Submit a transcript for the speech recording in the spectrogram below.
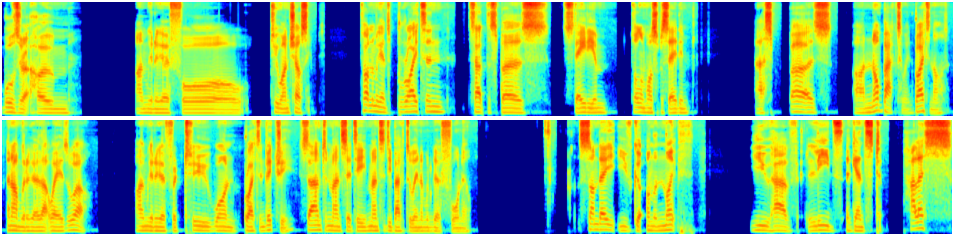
Wolves are at home. I'm going to go for 2 1 Chelsea. Tottenham against Brighton. It's at the Spurs Stadium, Tottenham Hotspur Stadium. Uh, Spurs are not back to win. Brighton are, and I'm going to go that way as well. I'm going to go for 2 1 Brighton victory. Southampton, Man City, Man City back to win. I'm going to go 4 0. Sunday, you've got on the 9th, you have Leeds against Palace.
